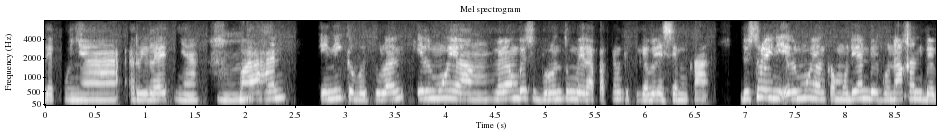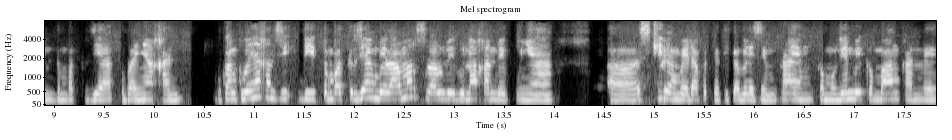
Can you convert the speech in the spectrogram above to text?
ada punya relate-nya hmm. malahan ini kebetulan ilmu yang memang bes beruntung be dapatkan ketika be SMK. Justru ini ilmu yang kemudian be gunakan di tempat kerja kebanyakan. Bukan kebanyakan sih di tempat kerja yang be lamar selalu be gunakan be punya uh, skill yang be dapat ketika be SMK yang kemudian be kembangkan le.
